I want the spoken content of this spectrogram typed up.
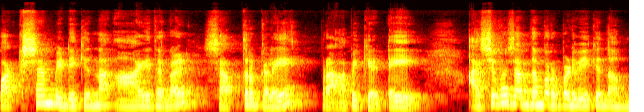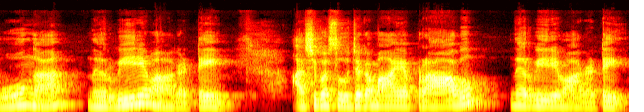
പക്ഷം പിടിക്കുന്ന ആയുധങ്ങൾ ശത്രുക്കളെ പ്രാപിക്കട്ടെ. അശുഭ ശബ്ദം പുറപ്പെടുവിക്കുന്ന മൂങ്ങ നിർവീര്യമാകട്ടെ. അശുഭസൂചകമായ പ്രാവും നിർവീര്യമാകട്ടെ.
